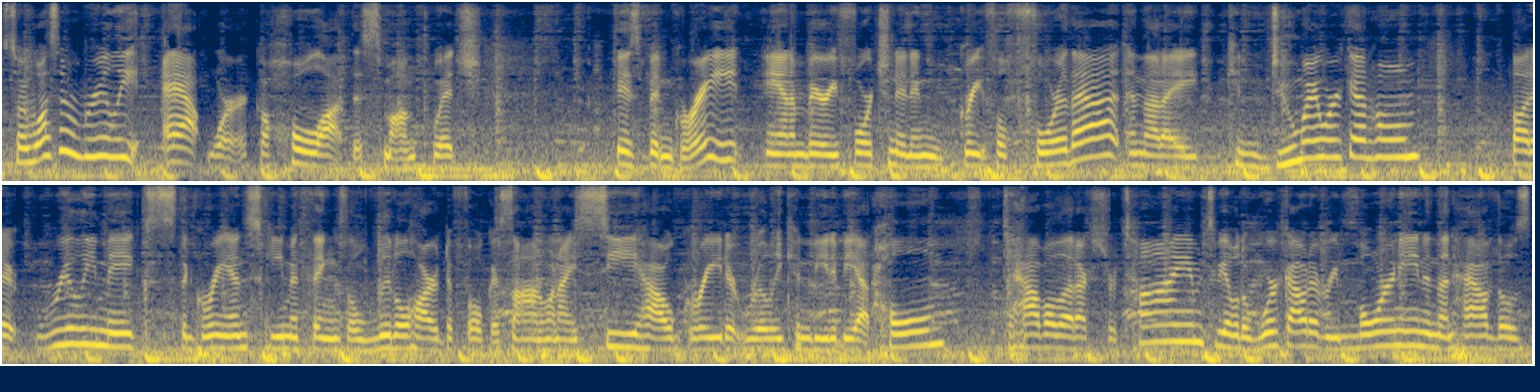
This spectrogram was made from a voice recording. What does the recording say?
So I wasn't really at work a whole lot this month, which has been great. And I'm very fortunate and grateful for that and that I can do my work at home. But it really makes the grand scheme of things a little hard to focus on when I see how great it really can be to be at home to have all that extra time, to be able to work out every morning and then have those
